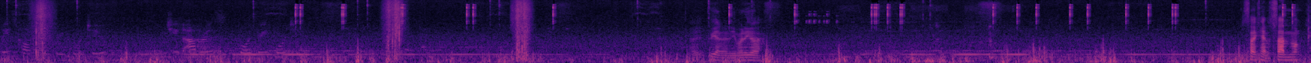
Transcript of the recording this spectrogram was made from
please call 4342. Chief Alvarez, 4342. เฮ้ยเปลี่ยนอันนี้มาดีกว่าใส่แขนสั้นบ้างแข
